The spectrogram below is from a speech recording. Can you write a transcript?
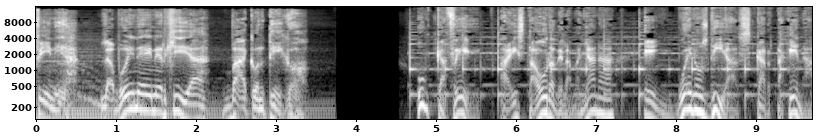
Afinia, la buena energía va contigo. Un café a esta hora de la mañana en Buenos Días, Cartagena.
